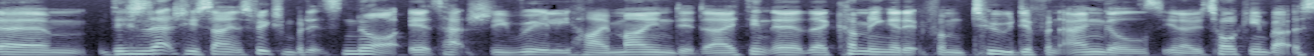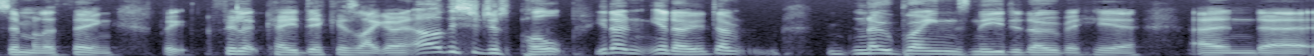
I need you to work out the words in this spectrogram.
um, this is actually science fiction, but it's not. It's actually really high minded. I think they're, they're coming at it from two different angles, you know, talking about a similar thing. But Philip K. Dick is like going, oh, this is just pulp. You don't, you know, don't, no brains needed over here. And, uh,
